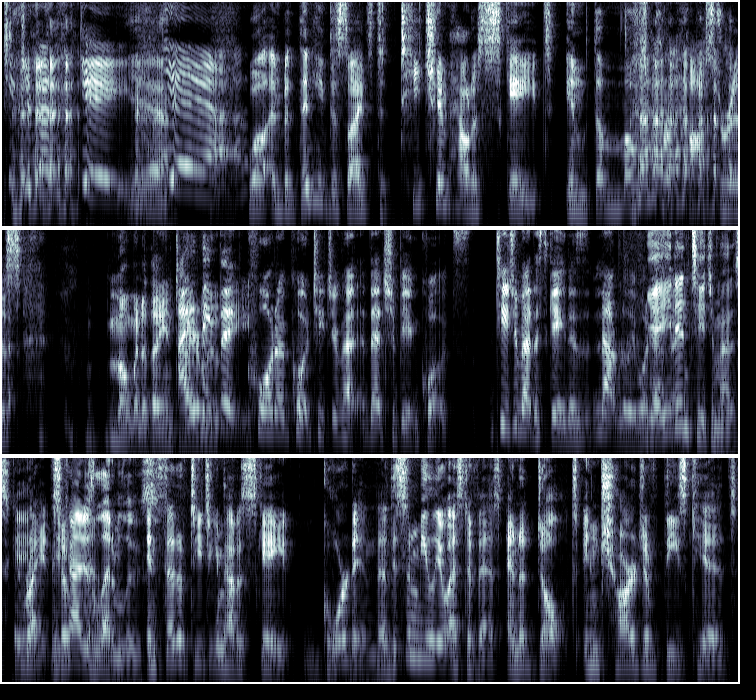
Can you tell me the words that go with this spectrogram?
teach him how to skate. Yeah. Yeah. Well, and but then he decides to teach him how to skate in the most preposterous moment of the entire I think movie. that quote unquote teach him how that should be in quotes. Teach him how to skate is not really what Yeah, he didn't teach him how to skate. Right, He so- kind of just let him loose. Instead of teaching him how to skate, Gordon, now this is Emilio Estevez, an adult in charge of these kids,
